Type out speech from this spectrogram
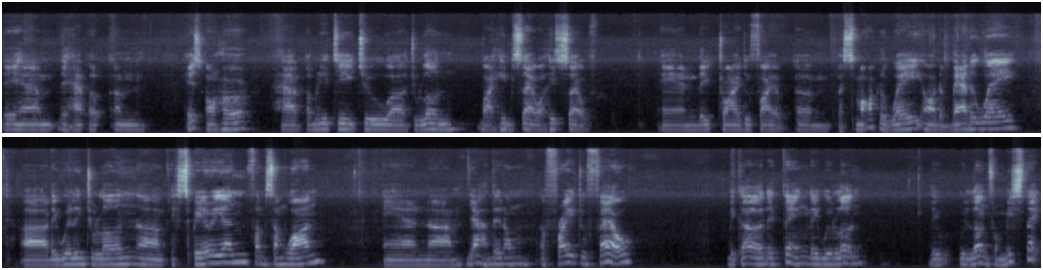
they have they have a, um, his or her have ability to uh, to learn by himself or himself and they try to find a, um, a smarter way or the better way. Uh, they're willing to learn um, experience from someone. And um, yeah they don't afraid to fail because they think they will learn they will learn from mistake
